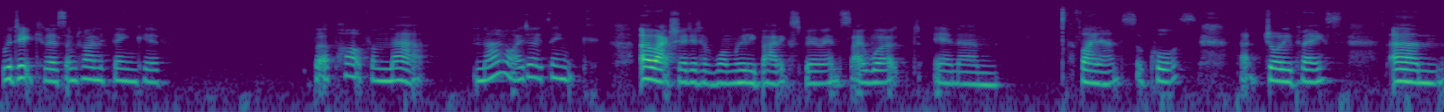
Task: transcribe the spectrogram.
ridiculous. I'm trying to think if. But apart from that, no, I don't think. Oh, actually, I did have one really bad experience. I worked in um, finance, of course, that jolly place. Um,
